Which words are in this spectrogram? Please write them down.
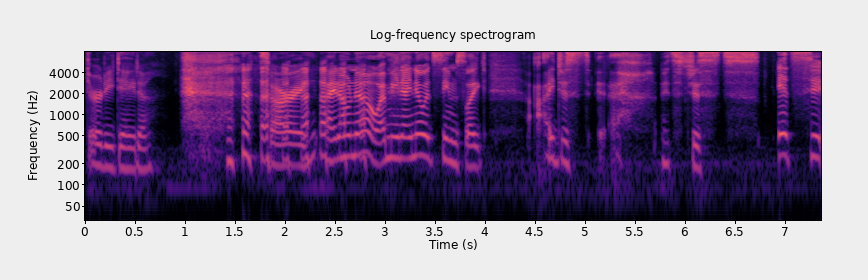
Dirty data. Sorry, I don't know. I mean, I know it seems like I just, it's just It's uh,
